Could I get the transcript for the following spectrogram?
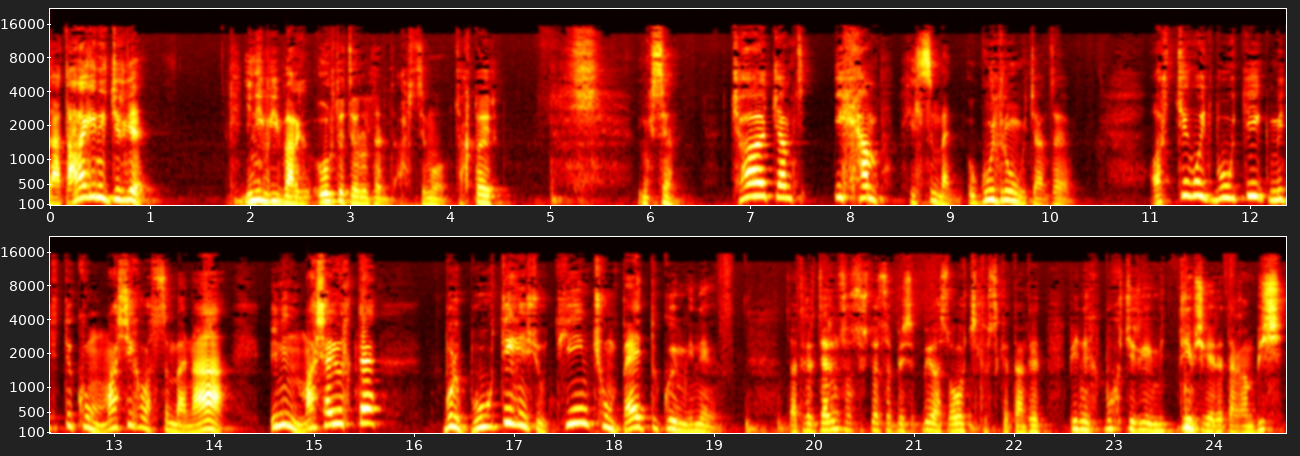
За дараагийн нэг жиргээ. Энийг би баг өөртөө зориулаад авсан юм уу? Цогт хоёр. Ингэсэн. Чой жамц их хамб хэлсэн байна. Өгүүлрүүн гэж байгаа заяа. Орчин үед бүгдийг мэддэг хүн маш их болсон байна. Энэ нь маш аюултай бүр бүгдийг нь шүү. Тим ч хүн байдаггүй юм гинэ. За тэгэхээр зарим сонсогчдоос би би бас уучлал хүсэх гэдэг. Тэгээд би нэг бүх жиргийг мэддэг юм шиг яриад байгаа юм биш.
